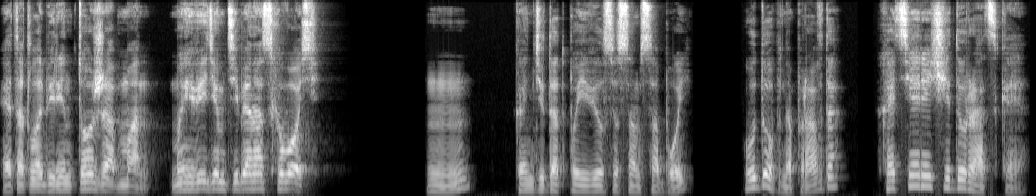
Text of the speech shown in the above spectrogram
Этот лабиринт тоже обман. Мы видим тебя насквозь. М, Кандидат появился сам собой? Удобно, правда? Хотя речь и дурацкая.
